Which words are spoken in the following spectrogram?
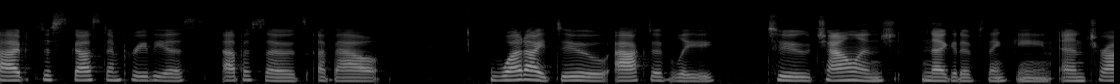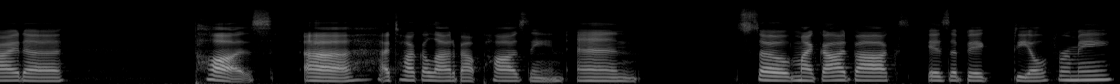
I've discussed in previous episodes about what I do actively to challenge negative thinking and try to pause. Uh, I talk a lot about pausing. And so my God box is a big deal for me.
